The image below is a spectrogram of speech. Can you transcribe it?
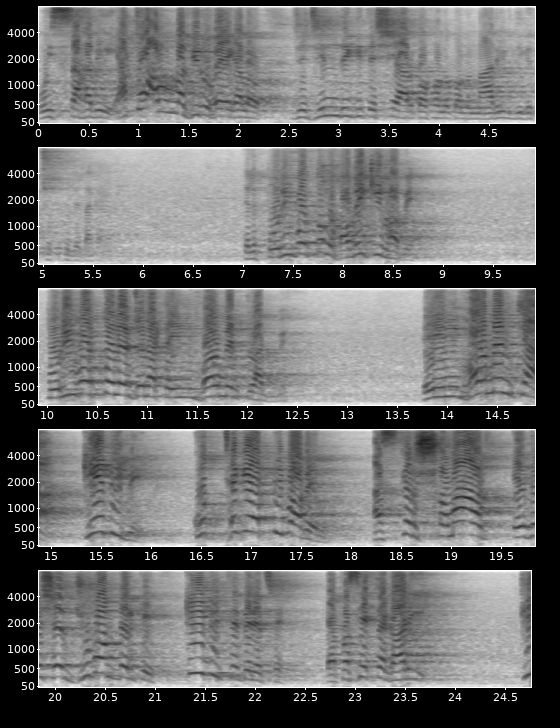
ওই সাহাবি এত আল্লাহ ভীরু হয়ে গেল যে জিন্দিগিতে সে আর কখনো কোনো নারীর দিকে চোখ তুলে তাকায়নি। তাহলে পরিবর্তন হবে কীভাবে? পরিবর্তনের জন্য একটা ইনভারমেন্ট লাগবে। এই ইনভারমেন্টটা কে দিবে? থেকে আপনি পাবেন? আজকের সমাজ, এদেশের যুবকদেরকে কি দিতে পেরেছে? অ্যাপাসি একটা গাড়ি কি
